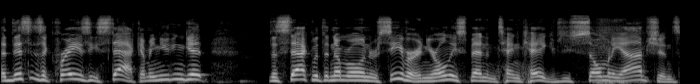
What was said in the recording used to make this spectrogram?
this is a crazy stack. I mean, you can get the stack with the number one receiver, and you're only spending 10K, gives you so many options.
